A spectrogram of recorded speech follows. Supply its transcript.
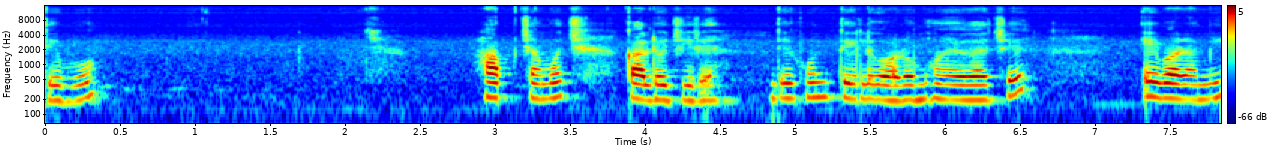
দেব হাফ চামচ কালো জিরে। দেখুন, তেল গরম হয়ে গেছে। এবার আমি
